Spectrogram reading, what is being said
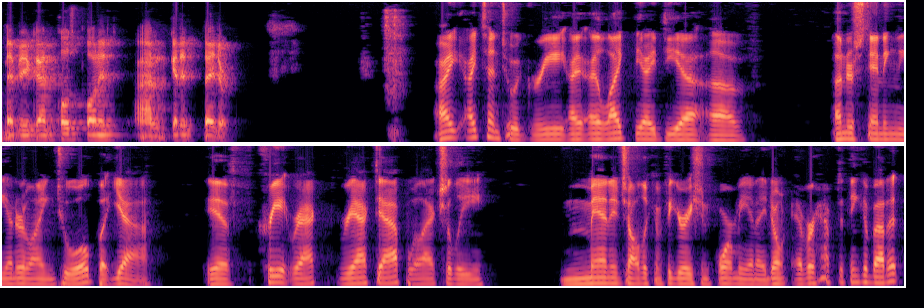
Maybe you can postpone it and get it later. I I tend to agree. I, I like the idea of understanding the underlying tool. But yeah, if Create React, React app will actually manage all the configuration for me and I don't ever have to think about it,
